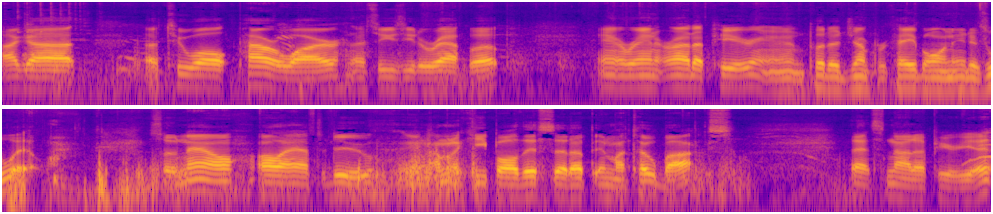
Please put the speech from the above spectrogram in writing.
I got a 2 volt power wire that's easy to wrap up and I ran it right up here and put a jumper cable on it as well. So now all I have to do, and I'm going to keep all this set up in my tow box. That's not up here yet,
